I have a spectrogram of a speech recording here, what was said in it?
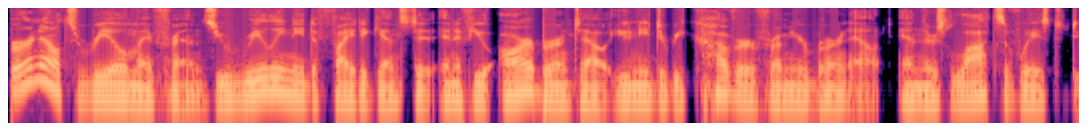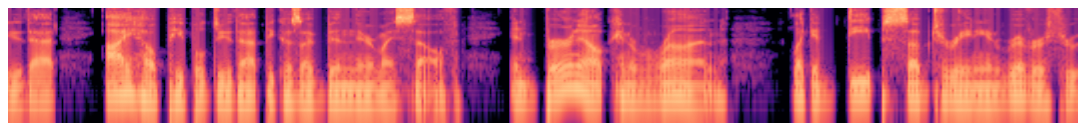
burnout's real, my friends. You really need to fight against it. And if you are burnt out, you need to recover from your burnout. And there's lots of ways to do that. I help people do that because I've been there myself. And burnout can run like a deep subterranean river through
